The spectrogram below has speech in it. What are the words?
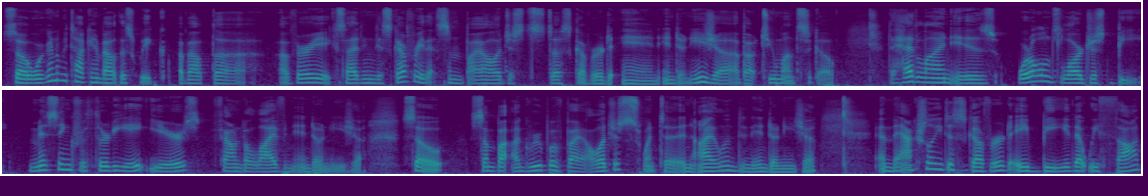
So, we're going to be talking about this week about the a very exciting discovery that some biologists discovered in Indonesia about two months ago. The headline is World's Largest Bee Missing for 38 Years, Found Alive in Indonesia. So, some a group of biologists went to an island in Indonesia and they actually discovered a bee that we thought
